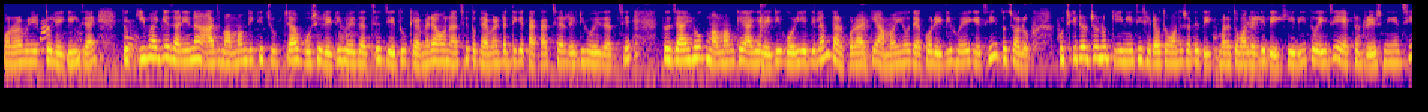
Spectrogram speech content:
পনেরো মিনিট তো লেগেই যায়। তো কী ভাগ্যে জানি না, আজ মাম্মাম দেখছি চুপচাপ বসে রেডি হয়ে যাচ্ছে, যেহেতু ক্যামেরা অন আছে, তো ক্যামেরাটার দিকে তাকাচ্ছে আর রেডি হয়ে যাচ্ছে। তো যাই হোক, মাম্মামকে আগে রেডি করিয়ে দিলাম, তারপর আর কি আমিও দেখো রেডি হয়ে গেছি। তো চলো, ফুচকিটার জন্য কী নিয়েছি সেটাও তোমাদের সাথে মানে তোমাদেরকে দেখিয়ে দিই। তো এই যে একটা ড্রেস নিয়েছি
